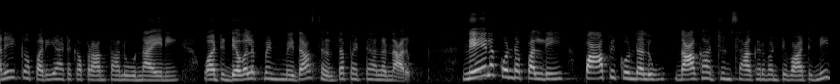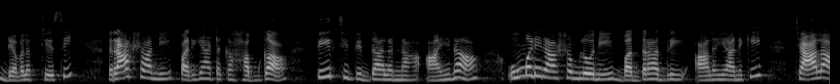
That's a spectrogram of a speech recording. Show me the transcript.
అనేక పర్యాటక ప్రాంతాలు ఉన్నాయని వాటి డెవలప్మెంట్ మీద శ్రద్ధ పెట్టాలన్నారు. నేలకొండపల్లి పాపికొండలు నాగార్జున సాగర్ వంటి వాటిని డెవలప్ చేసి రాష్ట్రాన్ని పర్యాటక హబ్గా తీర్చిదిద్దాలన్న ఆయన ఉమ్మడి రాష్ట్రంలోని భద్రాద్రి ఆలయానికి చాలా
